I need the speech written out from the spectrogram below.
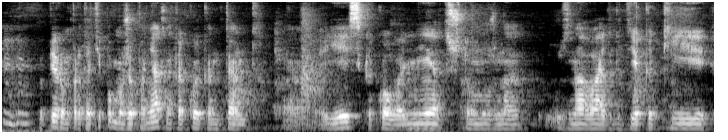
угу. по первым прототипам уже понятно, какой контент э, есть, какого нет, что нужно узнавать, где какие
